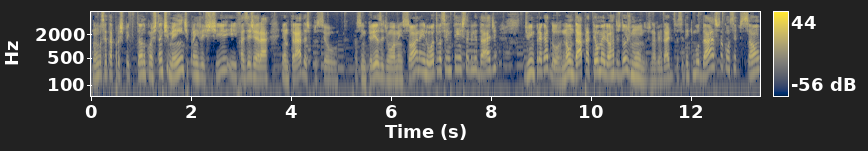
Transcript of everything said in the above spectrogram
Não você está prospectando constantemente para investir e fazer gerar entradas para seu a sua empresa de um homem só, né? E no outro você tem a estabilidade de um empregador. Não dá para ter o melhor dos dois mundos. Na verdade, você tem que mudar a sua concepção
